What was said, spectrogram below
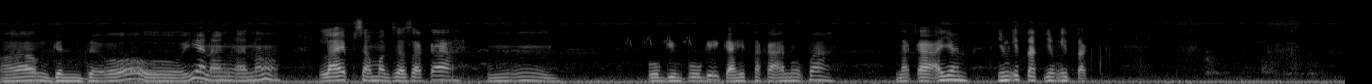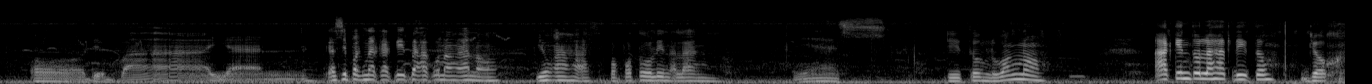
Wow, ang ganda. Oh, yan ang ano, life sa magsasaka. Mm Puging-pugi kahit nakaano pa. Naka, ayan, yung itak, yung itak. Oh, di ba? Yan. Kasi pag nakakita ako ng ano, yung ahas, paputulin na lang. Yes. Dito ang luwang, no? Akin to lahat dito. Joke.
